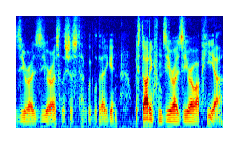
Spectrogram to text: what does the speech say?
0, 0, so let's just have a quick look at that again. We're starting from 0, 0 up here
